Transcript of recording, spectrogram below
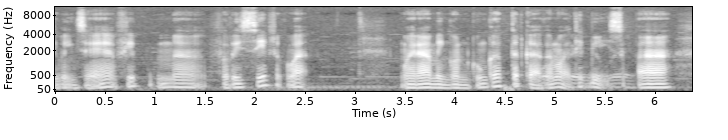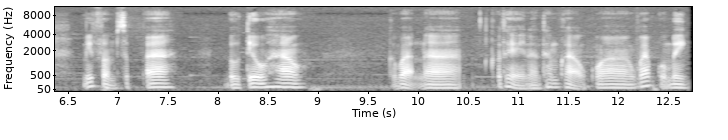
thì mình sẽ ship free ship cho các bạn. Ngoài ra mình còn cung cấp tất cả các loại thiết bị spa, mỹ phẩm spa, đồ tiêu hao. Các bạn có thể là tham khảo qua web của mình,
